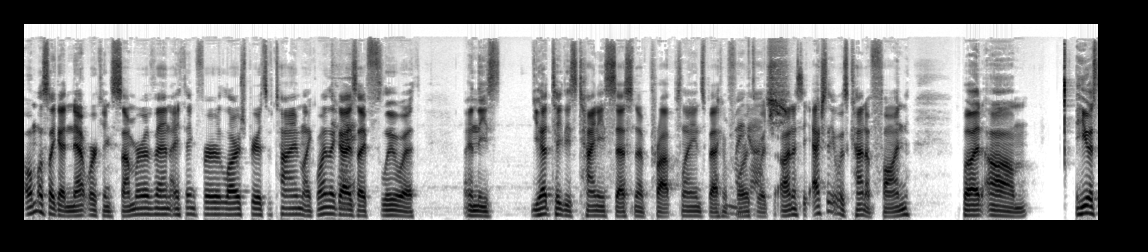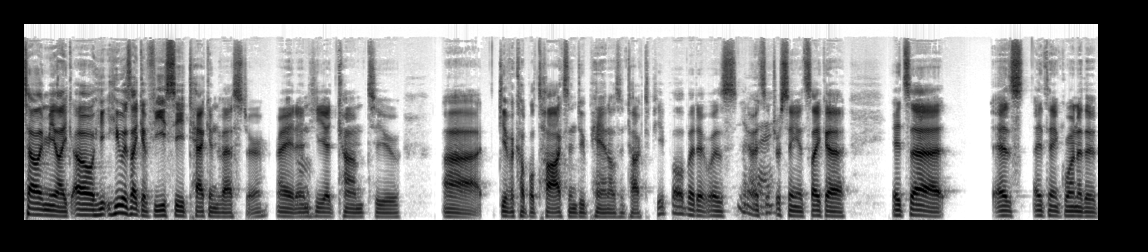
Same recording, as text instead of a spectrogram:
almost like a networking summer event. I think for large periods of time. Like one of the guys. I flew with, in these, you had to take these tiny Cessna prop planes back and Oh forth, which honestly, actually, it was kind of fun. But um, he was telling me like, oh, he he was like a VC tech investor, right? And Oh. he had come to uh, give a couple talks and do panels and talk to people. But it was, you know, it's interesting. It's like a, it's a, as I think one of the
